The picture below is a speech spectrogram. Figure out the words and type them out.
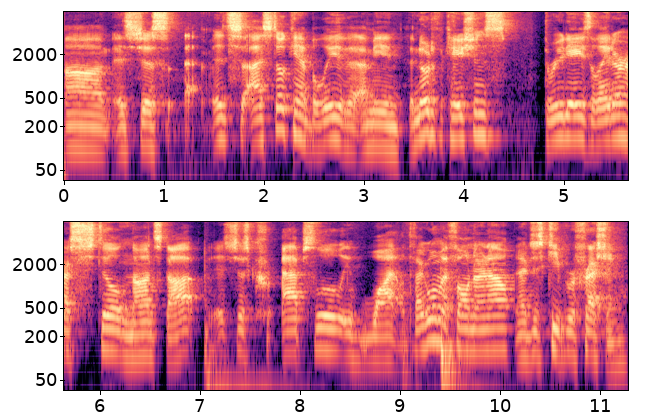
Um, it's just it's I still can't believe it. I mean, the notifications three days later are still nonstop. It's just cr- absolutely wild. If I go on my phone right now and I just keep refreshing,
